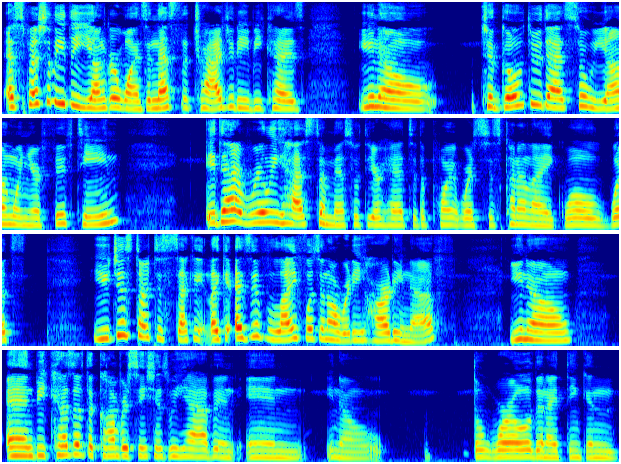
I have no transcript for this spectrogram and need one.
especially the younger ones. And that's the tragedy because, you know, to go through that so young when you're 15, it, that really has to mess with your head to the point where it's just kind of like, well, what's, you just start to second, like as if life wasn't already hard enough, you know, and because of the conversations we have in, in, you know, the world and I think in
